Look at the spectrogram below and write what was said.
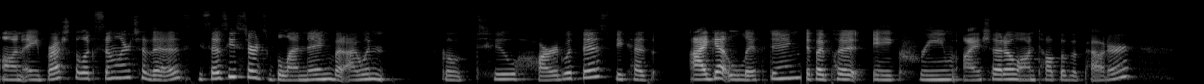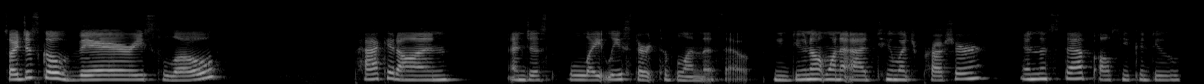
on a brush that looks similar to this. He says he starts blending, but I wouldn't go too hard with this because I get lifting if I put a cream eyeshadow on top of a powder. So I just go very slow, pack it on, and just lightly start to blend this out. You do not want to add too much pressure in this step, also you could do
